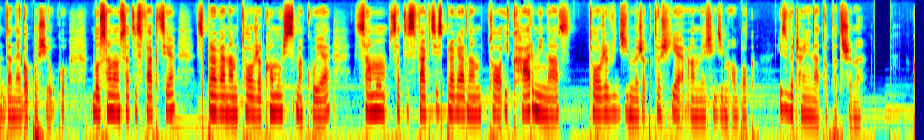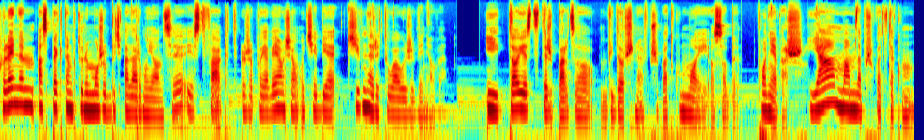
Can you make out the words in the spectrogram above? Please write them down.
danego posiłku, bo samą satysfakcję sprawia nam to, że komuś smakuje, samą satysfakcję sprawia nam to i karmi nas to, że widzimy, że ktoś je, a my siedzimy obok i zwyczajnie na to patrzymy. Kolejnym aspektem, który może być alarmujący, jest fakt, że pojawiają się u ciebie dziwne rytuały żywieniowe. I to jest też bardzo widoczne w przypadku mojej osoby, ponieważ ja mam na przykład taką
